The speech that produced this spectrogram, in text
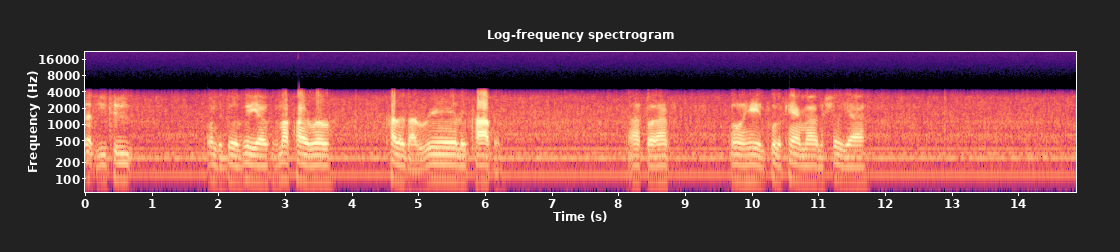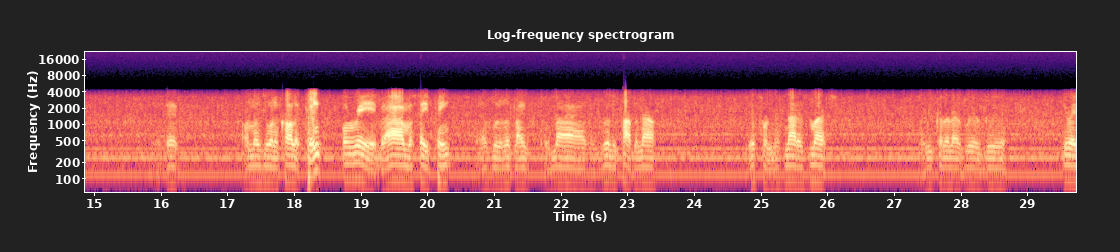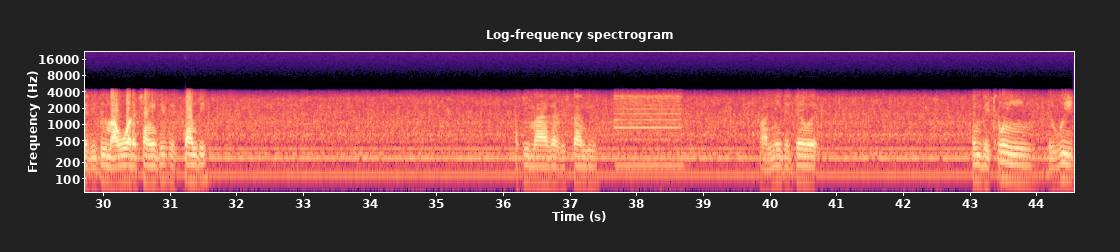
What's up, YouTube? Wanted to do a video because my pyro colors are really popping. I thought I'd go ahead and pull the camera out and show y'all. That I don't know if you want to call it pink or red, but I'm gonna say pink. That's what it looks like with my eyes. It's really popping out. This one is not as much. But We color up real good. Get ready to do my water changes. It's Sunday. I do mine every Sunday. I need to do it in between the week.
